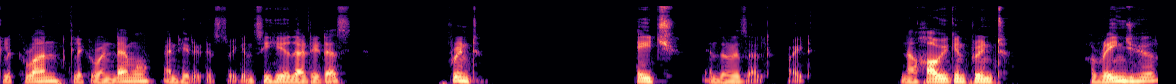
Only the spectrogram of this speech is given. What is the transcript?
click run click run demo and here it is. So you can see here that it has print h in the result right? Now how you can print a range here?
